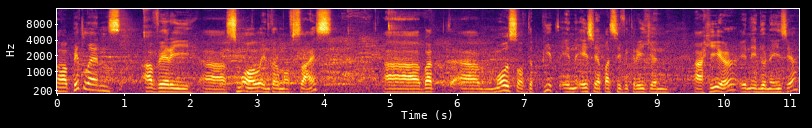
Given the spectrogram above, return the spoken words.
Uh, peatlands are very uh, small in terms of size, uh, but uh, most of the peat in Asia Pacific region are here in Indonesia,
